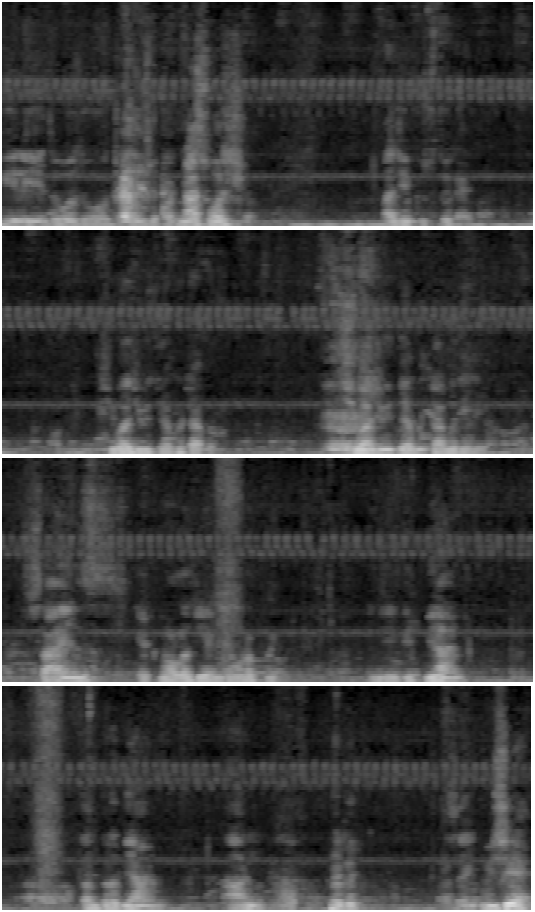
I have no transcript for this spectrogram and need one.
गेले जवळजवळ चाळीस पन्नास वर्ष माझी पुस्तक आहे शिवाजी विद्यापीठामध्ये. शिवाजी विद्यापीठामध्ये सायन्स टेक्नॉलॉजी अँड डेव्हलपमेंट म्हणजे विज्ञान तंत्रज्ञान आणि प्रगती असा एक विषय आहे.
